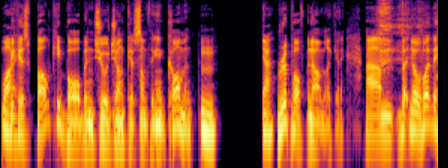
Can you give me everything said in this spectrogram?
Why? Because Bulky Bob and Joe Junk have something in common. Mhm. Yeah. Rip off. No, I'm only kidding. Um, but no, what they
